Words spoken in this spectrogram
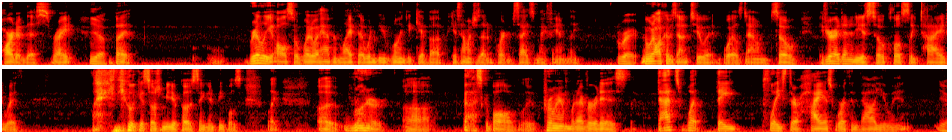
part of this, right? yeah, but really also what do i have in life that i wouldn't be willing to give up because how much is that important besides my family right. I mean, when it all comes down to it boils down so if your identity is so closely tied with like if you look at social media posting and people's like uh, runner uh, basketball like, program whatever it is that's what they place their highest worth and value in Yeah,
